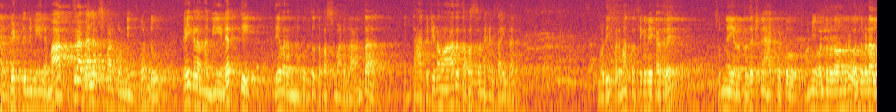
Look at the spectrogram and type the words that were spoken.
ಹೆಬ್ಬೆಟ್ಟಿನ ಮೇಲೆ ಮಾತ್ರ ಬ್ಯಾಲೆನ್ಸ್ ಮಾಡ್ಕೊಂಡು ನಿಂತ್ಕೊಂಡು ಕೈಗಳನ್ನು ಮೇಲೆತ್ತಿ ದೇವರನ್ನು ಕುರಿತು ತಪಸ್ಸು ಮಾಡದ ಅಂತ ಇಂತಹ ಕಠಿಣವಾದ ತಪಸ್ಸನ್ನು ಹೇಳ್ತಾ ಇದ್ದಾರೆ. ನೋಡಿ, ಪರಮಾತ್ಮ ಸಿಗಬೇಕಾದರೆ ಸುಮ್ಮನೆ ಎರಡು ಪ್ರದಕ್ಷಿಣೆ ಹಾಕಿಬಿಟ್ಟು, ಸ್ವಾಮಿ ಒಲ್ದು ಬಿಡೋ ಅಂದರೆ ಒಲ್ದು ಬಿಡಲ್ಲ.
